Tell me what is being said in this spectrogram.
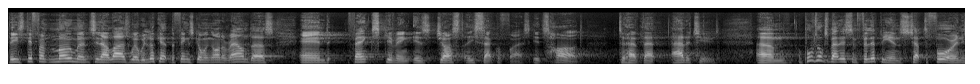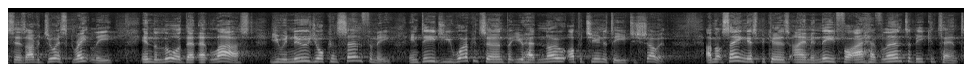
these different moments in our lives where we look at the things going on around us, and thanksgiving is just a sacrifice. It's hard to have that attitude. Um, Paul talks about this in Philippians chapter 4, and he says, I rejoice greatly in the Lord that at last you renewed your concern for me. Indeed, you were concerned, but you had no opportunity to show it. I'm not saying this because I am in need, for I have learned to be content,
